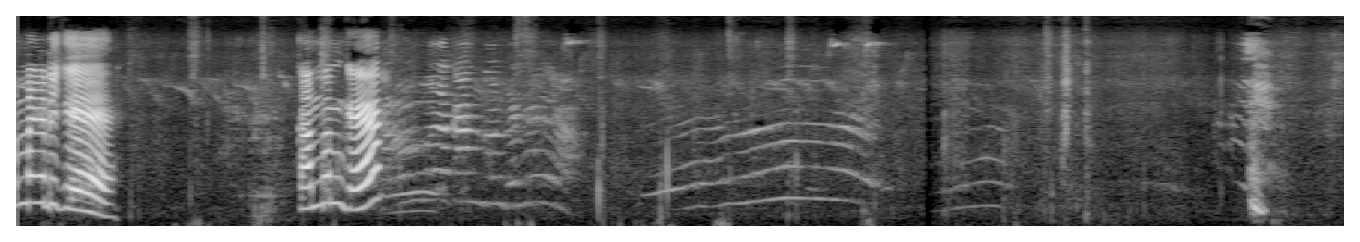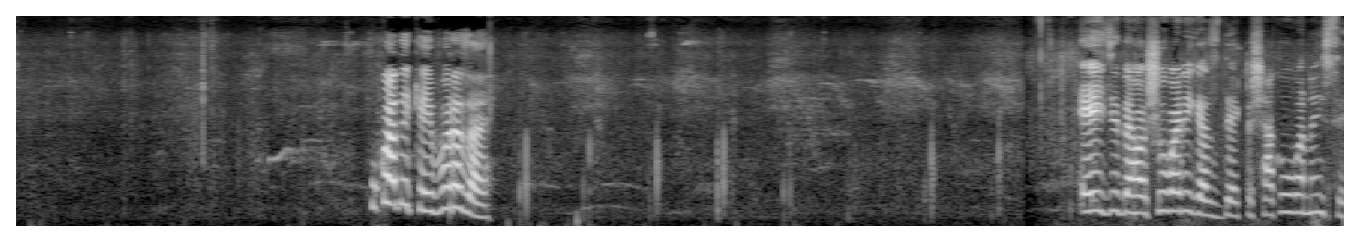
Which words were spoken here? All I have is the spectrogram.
কান্নাকাটি কে কান্দন কে পোকা দেখেই পড়ে যায় এই যে দেখো সুপারি গাছ দিয়ে একটা সাকু বানাইছে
